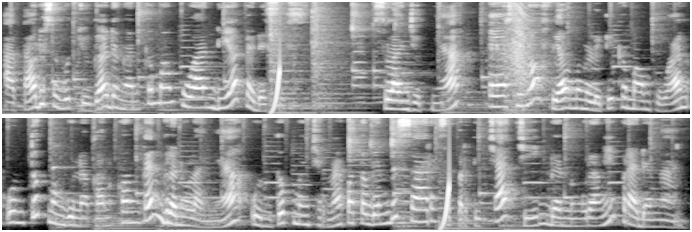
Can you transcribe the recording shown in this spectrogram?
atau disebut juga dengan kemampuan diapedesis. Selanjutnya, eosinofil memiliki kemampuan untuk menggunakan konten granulanya untuk mencerna patogen besar seperti cacing dan mengurangi peradangan.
